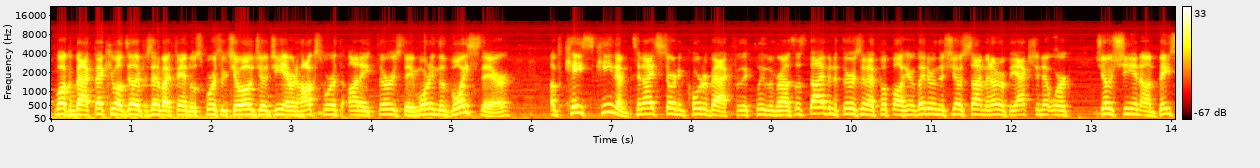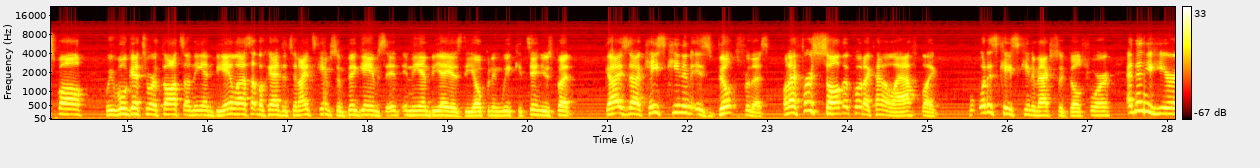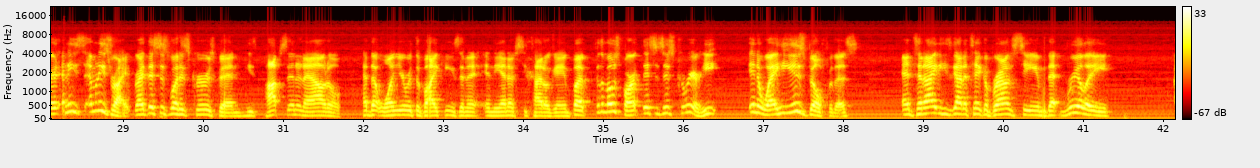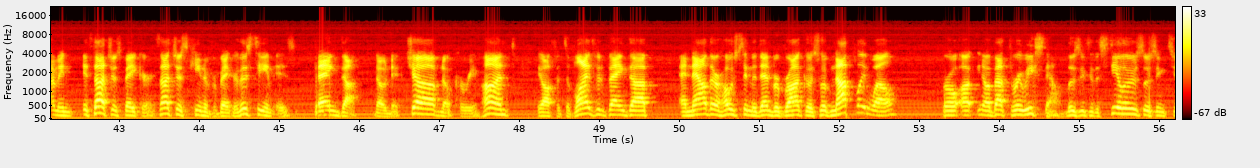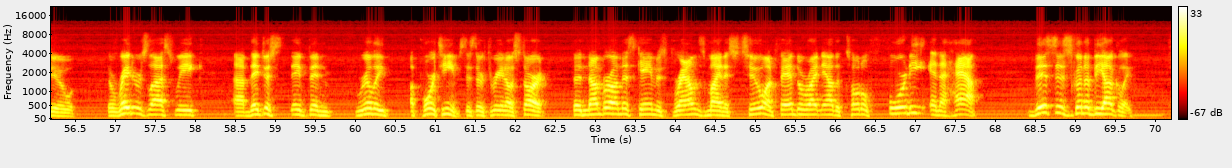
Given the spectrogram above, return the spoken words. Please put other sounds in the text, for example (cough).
Welcome back. BetQL Daily, presented by FanDuel Sportsbook. Joe O, Joe G, Aaron Hawksworth on a Thursday morning. The voice there of Case Keenum, tonight's starting quarterback for the Cleveland Browns. Let's dive into Thursday Night Football here. Later in the show, Simon Hunter of the Action Network, Joe Sheehan on baseball. We will get to our thoughts on the NBA. Last night, look ahead to tonight's game. Some big games in, in the NBA as the opening week continues. But, guys, uh, Case Keenum is built for this. When I first saw the quote, I kind of laughed, like, what is Case Keenum actually built for? And then you hear it, and he's, I mean, he's right, right? This is what his career's been. He pops in and out. He'll had that one year with the Vikings in, a, in the NFC title game. But for the most part, this is his career. He in a way, he is built for this. And tonight he's got to take a Browns team that really, I mean, it's not just Baker. It's not just Keenum for Baker. This team is banged up. No Nick Chubb, no Kareem Hunt. The offensive line's been banged up. And now they're hosting the Denver Broncos, who have not played well for uh, you know about three weeks now, losing to the Steelers, losing to the Raiders last week. Um, they just they've been really a poor team since their 3 0 start. The number on this game is Browns minus two on FanDuel right now. The total 40 and a half. This is going to be ugly.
